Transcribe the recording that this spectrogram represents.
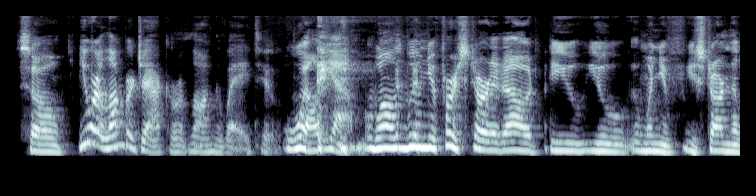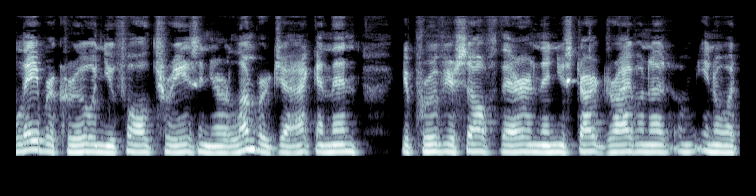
So you were a lumberjack along the way too. Well, yeah. well, when you first started out, you you when you you start in the labor crew and you fall trees and you're a lumberjack, and then you prove yourself there, and then you start driving a you know a,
